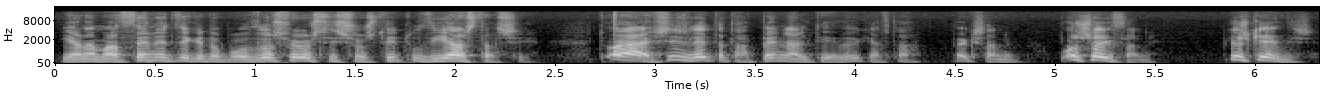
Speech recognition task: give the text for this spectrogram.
για να μαθαίνετε και το ποδόσφαιρο στη σωστή του διάσταση. Τώρα εσείς λέτε τα πέναλτι εδώ και αυτά. Παίξανε. Πόσο ήρθανε. Ποιος κέρδισε;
